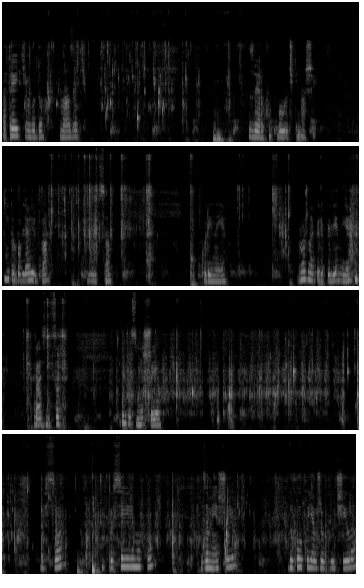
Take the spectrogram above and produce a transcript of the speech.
а третім буду мазати зверху булочки наші. І додаю два яйця куриные. Можна і перепелиные, разница. І розмішую. І все. Просію муку, замішую. Духовку я вже включила.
